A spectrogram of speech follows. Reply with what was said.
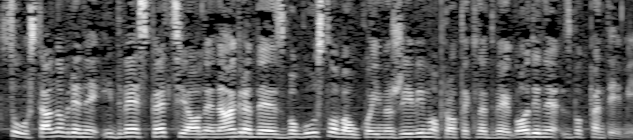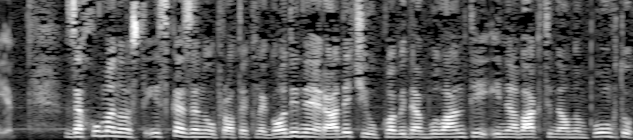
su ustanovljene i dve specijalne nagrade zbog uslova u kojima živimo protekle dve godine zbog pandemije za humanost iskazanu u protekle godine radeći u COVID ambulanti i na vakcinalnom punktu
